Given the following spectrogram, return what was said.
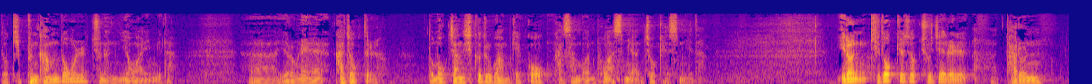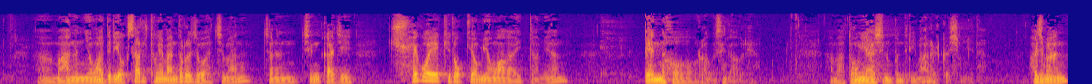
또 깊은 감동을 주는 영화입니다. 어, 여러분의 가족들 또 목장 식구들과 함께 꼭 가서 한번 보았으면 좋겠습니다. 이런 기독교적 주제를 다룬 어, 많은 영화들이 역사를 통해 만들어져 왔지만 저는 지금까지 최고의 기독교 명화가 있다면 벤허라고 생각을 해요. 아마 동의하시는 분들이 많을 것입니다. 하지만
